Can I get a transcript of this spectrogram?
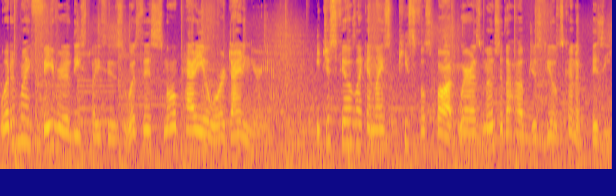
One of my favorite of these places was this small patio or dining area. It just feels like a nice peaceful spot, whereas most of the hub just feels kind of busy.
